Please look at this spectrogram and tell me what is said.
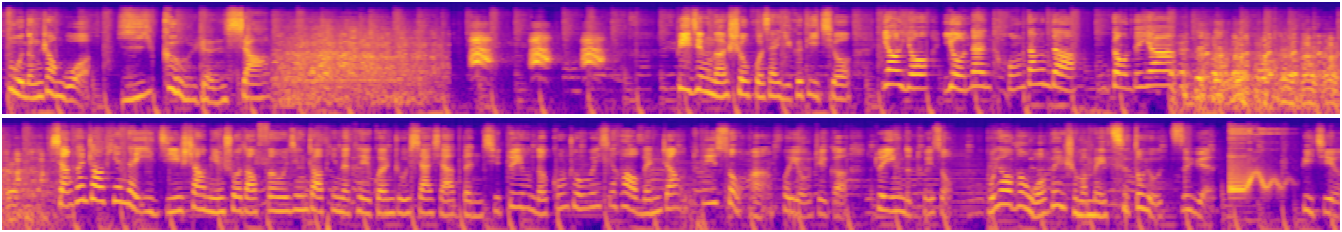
不能让我一个人瞎。毕竟呢，生活在一个地球，要有有难同当的，你懂的呀。想看照片的，以及上面说到风油精照片的，可以关注夏夏本期对应的公众微信号文章推送啊，会有这个对应的推送。不要问我为什么每次都有资源，毕竟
